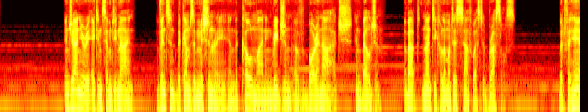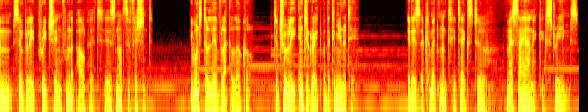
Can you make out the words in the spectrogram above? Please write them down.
In January 1879, Vincent becomes a missionary in the coal mining region of Borinage in Belgium, about 90 kilometers southwest of Brussels. But for him, simply preaching from the pulpit is not sufficient. He wants to live like a local, to truly integrate with the community. It is a commitment he takes to messianic extremes.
